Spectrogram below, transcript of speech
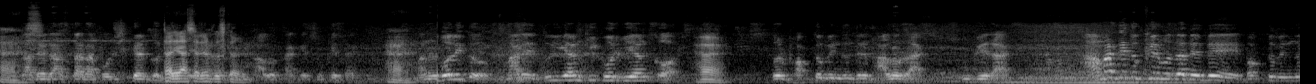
হ্যাঁ। তাদের রাস্তাটা পরিষ্কার করে তাদের রাস্তাটা পরিষ্কার। ভালো থাকে সুখে থাকে। মানুষ বলি তো মানে তুই এখন কি করবি এখন কর। হ্যাঁ। তোর ভক্তবিন্দুদের ভালো রাখ সুখে রাখ। আমাকে দুঃখের বোঝা দে দে ভক্তবিন্দু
